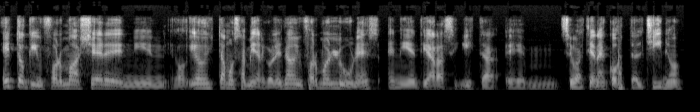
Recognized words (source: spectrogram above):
Esto que informó ayer, en, hoy estamos a miércoles, ¿no? Informó el lunes en Identidad Racinguista eh, Sebastián Acosta, el chino,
